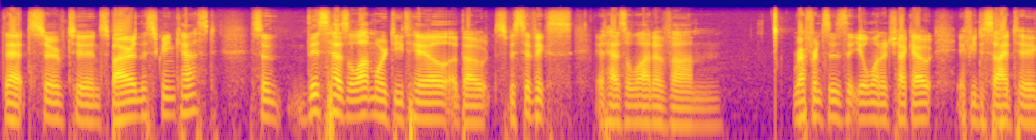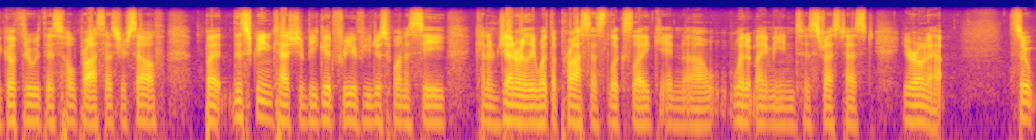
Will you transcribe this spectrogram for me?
that served to inspire this screencast. So this has a lot more detail about specifics. It has a lot of um, references that you'll want to check out if you decide to go through with this whole process yourself. But this screencast should be good for you if you just want to see kind of generally what the process looks like and uh, what it might mean to stress test your own app. So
